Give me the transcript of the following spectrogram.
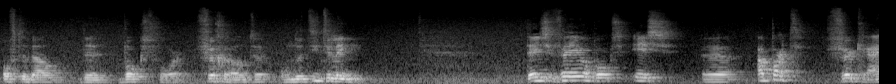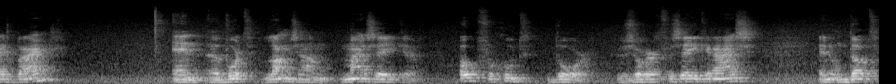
oftewel de box voor vergrote ondertiteling. Deze VO-box is uh, apart verkrijgbaar en uh, wordt langzaam maar zeker ook vergoed door zorgverzekeraars. En om dat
